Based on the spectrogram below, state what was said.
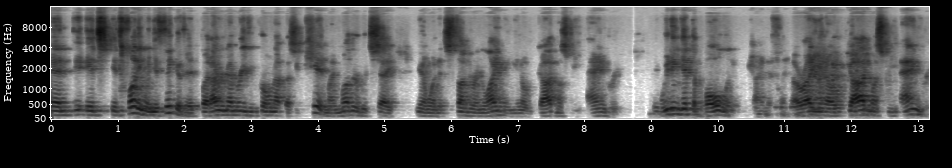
And it's it's funny when you think of it, but I remember even growing up as a kid, my mother would say, you know, when it's thunder and lightning, you know, God must be angry. We didn't get the bowling kind of thing, all right? You know, God must be angry.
